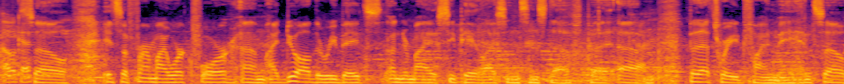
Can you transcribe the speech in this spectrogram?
Okay. So it's a firm I work for. Um, I do all the rebates under my CPA license and stuff, but um, but that's where you'd find me. And so,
